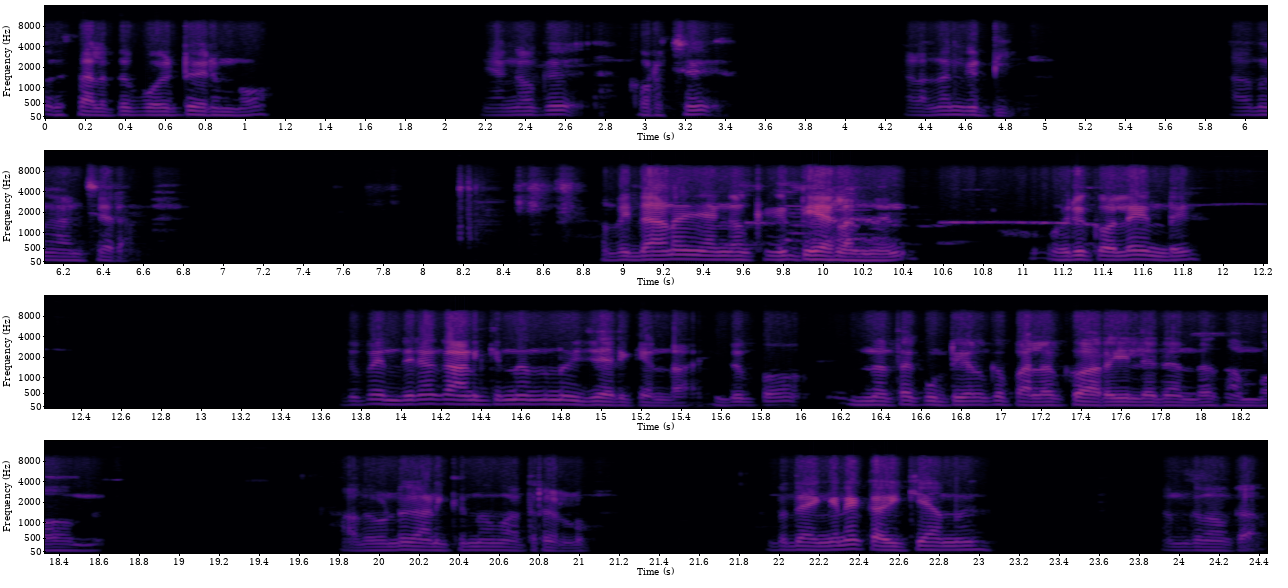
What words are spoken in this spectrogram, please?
ഒരു സ്ഥലത്ത് പോയിട്ട് വരുമ്പോൾ ഞങ്ങൾക്ക് കുറച്ച് ഇളനം കിട്ടി. അതൊന്ന് കാണിച്ചു തരാം. അപ്പോൾ ഇതാണ് ഞങ്ങൾക്ക് കിട്ടിയ ഇളന്നൻ ഒരു കൊലയുണ്ട്. ഇതിപ്പോൾ എന്തിനാ കാണിക്കുന്നതെന്ന് വിചാരിക്കണ്ട. ഇതിപ്പോൾ ഇന്നത്തെ കുട്ടികൾക്ക് പലർക്കും അറിയില്ല എന്താ സംഭവം എന്ന് അതുകൊണ്ട് കാണിക്കുന്നത് മാത്രമേ ഉള്ളൂ. അപ്പോൾ ഇത് എങ്ങനെ കഴിക്കാമെന്ന് നമുക്ക് നോക്കാം.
